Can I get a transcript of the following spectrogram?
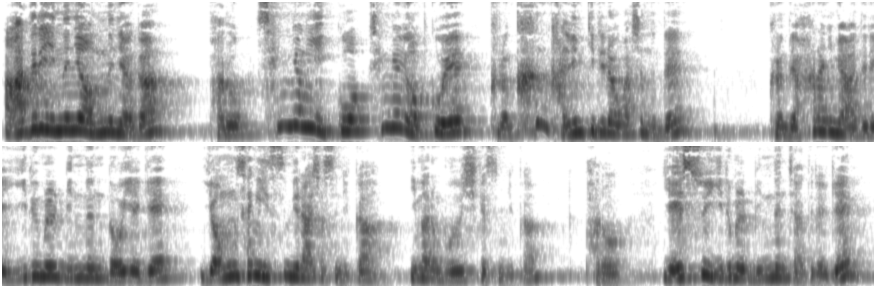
아들이 있느냐 없느냐가 바로 생명이 있고 생명이 없고의 그런 큰 갈림길이라고 하셨는데 그런데 하나님의 아들의 이름을 믿는 너희에게 영생이 있음이라 하셨으니까 이 말은 무엇이겠습니까? 바로 예수의 이름을 믿는 자들에게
